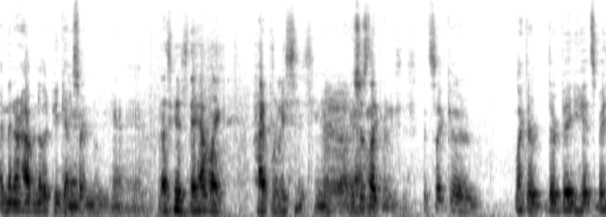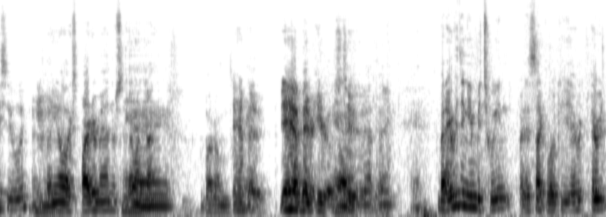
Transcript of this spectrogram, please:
and then it'll have another peak at a certain movie. Yeah, yeah. That's because they have like hype releases, you know. Yeah, it's just hype like- releases. It's like a, like their their big hits basically. Mhm. Like, you know, like Spider Man or something yeah, like that. yeah. But um, They have Yeah. better. They have better heroes Yeah. too. I Yeah. But everything in between, but it's like Loki. Every, every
